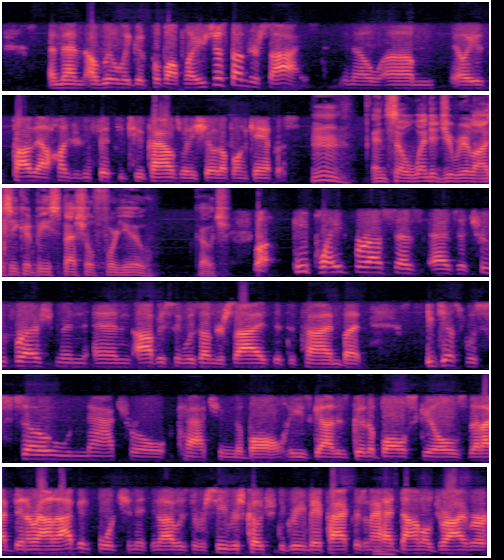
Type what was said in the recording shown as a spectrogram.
and then a really good football player. He's just undersized. You know, um, you know, he's probably about 152 pounds when he showed up on campus. And so, when did you realize he could be special for you, Coach? He played for us as as a true freshman, and obviously was undersized at the time, but he just was so natural catching the ball. He's got as good a ball skills that I've been around. And I've been fortunate. You know, I was the receivers coach for the Green Bay Packers, and I had Donald Driver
